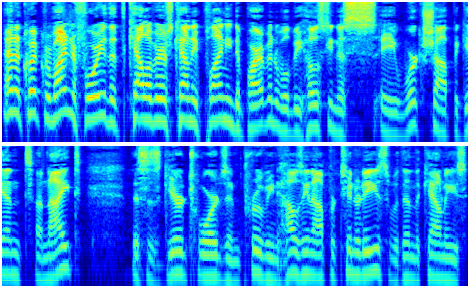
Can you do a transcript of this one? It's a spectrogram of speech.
And a quick reminder for you that the Calaveras County Planning Department will be hosting a, a, workshop again tonight. This is geared towards improving housing opportunities within the county's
